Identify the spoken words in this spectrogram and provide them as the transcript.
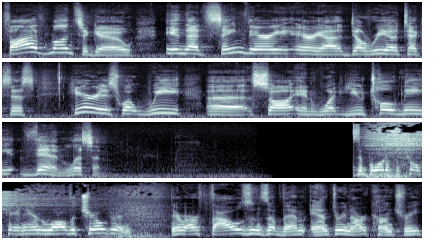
five months ago, in that same very area, Del Rio, Texas. Here is what we uh, saw and what you told me then. Listen. The Border Patrol can't handle all the children. There are thousands of them entering our country,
